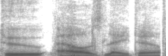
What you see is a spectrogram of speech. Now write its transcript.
Two hours later.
